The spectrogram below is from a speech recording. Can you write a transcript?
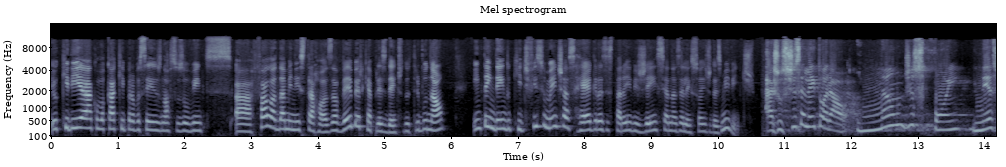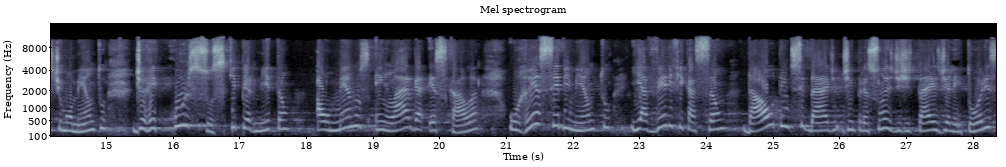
Eu queria colocar aqui para vocês, os nossos ouvintes, a fala da ministra Rosa Weber, que é presidente do tribunal, entendendo que dificilmente as regras estarão em vigência nas eleições de 2020. A Justiça Eleitoral não dispõe, neste momento, de recursos que permitam ao menos em larga escala, o recebimento e a verificação da autenticidade de impressões digitais de eleitores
